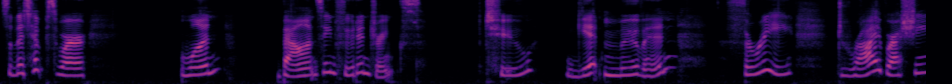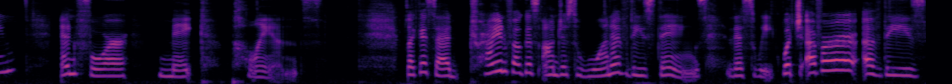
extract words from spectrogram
So, the tips were one, balancing food and drinks, two, get moving, three, dry brushing, and four, make plans. Like I said, try and focus on just one of these things this week, whichever of these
